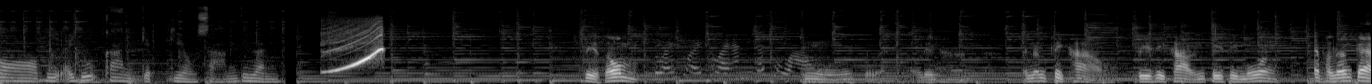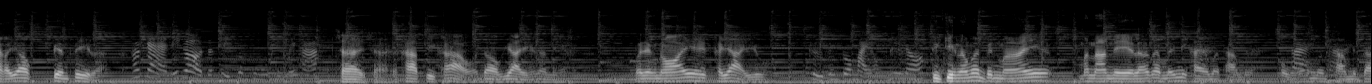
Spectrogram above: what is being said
กอมีอายุการเก็บเกี่ยว 3 เดือน สีส้มสวยสวยสวยอันนี้ก็สวยอืมสวยเอาเลนฮาร์ดอันนั้นสีขาว ปีสีขาวอันนปีสีม่วงแต่พอเริ่มแก่เขาจะออกเปลี่ยนสีแล้วถ้าแก่นี่ก็จะสีชมพูถูกไหมคะ ใช่ใช่คาบสีขาวดอกใหญ่ขนาดนี้ มันยังน้อยขยายอยู่ ถือเป็นตัวใหม่ของพี่เนาะ จริงๆแล้วมันเป็นไม้มานานเนแล้วแต่ไม่มีใครเอามาทำเลยผมว่าใช่มันใช่ทำเป็นตา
